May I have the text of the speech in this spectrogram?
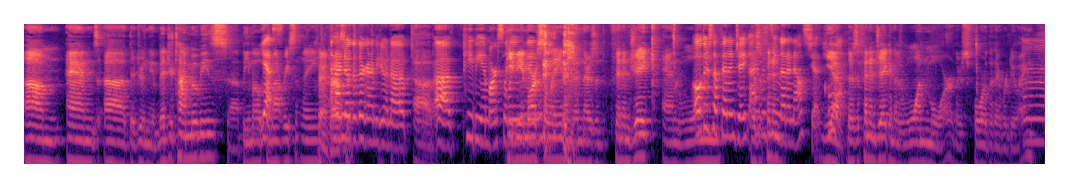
Um, and uh, they're doing the Adventure Time movies. Uh, BMO Yes. came out recently. Fantastic. And I know that they're going to be doing a uh, PB and Marceline. PB and. Marceline, and then there's a Finn and Jake, and one, Oh, there's a Finn and Jake. I haven't seen and- that announced yet. Cool. Yeah, there's a Finn and Jake, and there's one more. There's four that they were doing. Mm.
